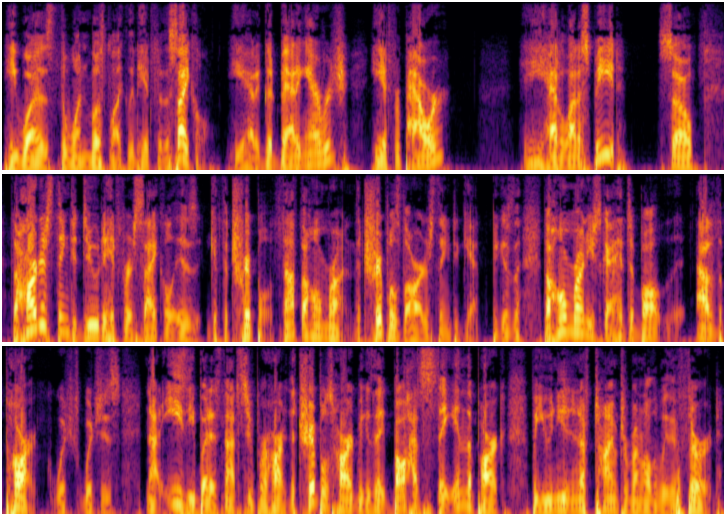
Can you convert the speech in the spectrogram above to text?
he was the one most likely to hit for the cycle. He had a good batting average. He hit for power. He had a lot of speed. So the hardest thing to do to hit for a cycle is get the triple. It's not the home run. The triple's the hardest thing to get because the, the home run you just got to hit the ball out of the park, which which is not easy, but it's not super hard. The triple's hard because the ball has to stay in the park, but you need enough time to run all the way to third.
